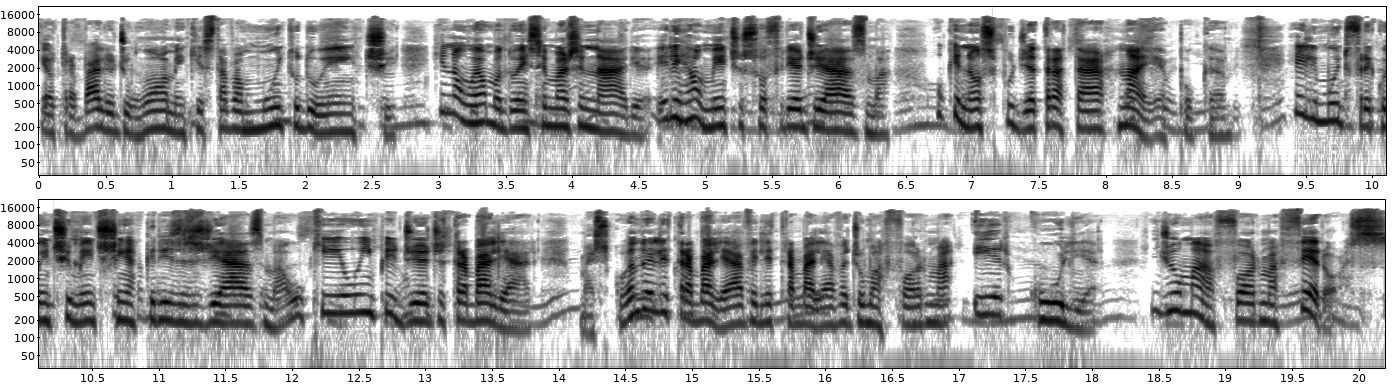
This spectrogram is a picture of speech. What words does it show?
É o trabalho de um homem que estava muito doente, e não é uma doença imaginária. Ele realmente sofria de asma, o que não se podia tratar na época. Ele muito frequentemente tinha crises de asma, o que o impedia de trabalhar. Mas quando ele trabalhava, ele trabalhava de uma forma hercúlea, de uma forma feroz.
